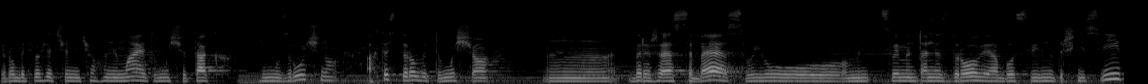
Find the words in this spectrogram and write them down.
і робить вигляд, що нічого немає, тому що так йому зручно, а хтось це робить, тому що е, береже себе, свою, своє ментальне здоров'я або свій внутрішній світ.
